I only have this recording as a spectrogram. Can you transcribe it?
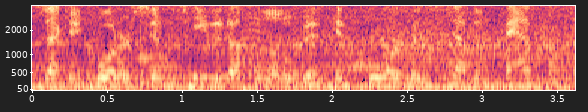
Second quarter, Sims heated up a little bit, hit four of his seven passes.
